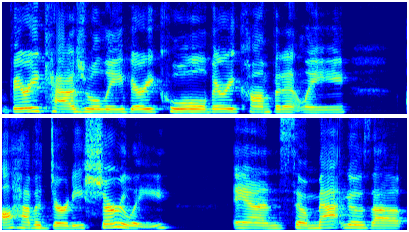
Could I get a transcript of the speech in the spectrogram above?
very casually, very cool, very confidently, I'll have a dirty Shirley. And so Matt goes up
